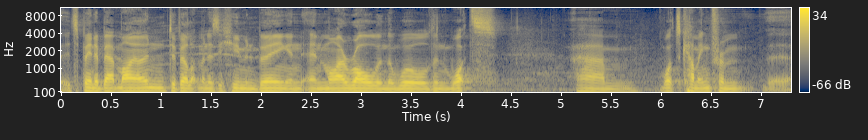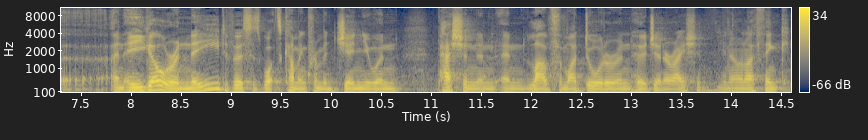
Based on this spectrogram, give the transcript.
it's been about my own development as a human being and, and my role in the world and what's um, what's coming from uh, an ego or a need versus what's coming from a genuine passion and, and love for my daughter and her generation. You know, and I think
